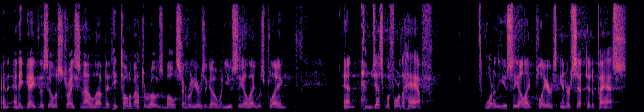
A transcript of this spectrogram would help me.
And, and he gave this illustration. I loved it. He told about the Rose Bowl several years ago when UCLA was playing. And, and just before the half, one of the UCLA players intercepted a pass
